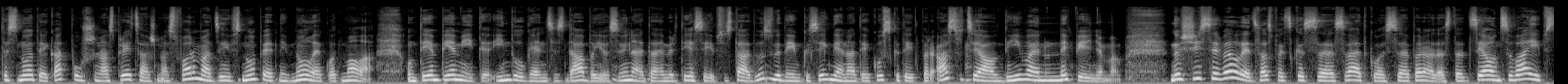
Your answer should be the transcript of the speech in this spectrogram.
tas notiek atpūšanās, priecāšanās formā, dzīves nopietnību noliekot malā. Un tiem piemīta indulgences daba, jo svinētājiem ir tiesības uz tādu uzvedību, kas ikdienā tiek uzskatīta par asociālu, dīvainu un nepieņemamu. Nu, šis ir vēl viens aspekts, kas e, svētkos e, parādās, tāds jauns vaips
